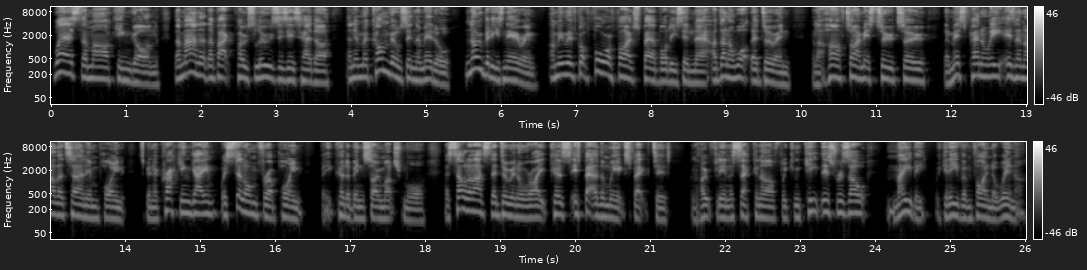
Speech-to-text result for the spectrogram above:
Where's the marking gone? The man at the back post loses his header, and then McConville's in the middle. Nobody's near him. I mean, we've got four or five spare bodies in there. I don't know what they're doing. And at half time, it's 2 2. The missed penalty is another turning point. It's been a cracking game. We're still on for a point but it could have been so much more. Let's tell the lads they're doing all right because it's better than we expected. And hopefully in the second half we can keep this result. Maybe we can even find a winner.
